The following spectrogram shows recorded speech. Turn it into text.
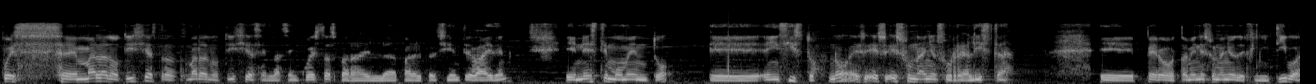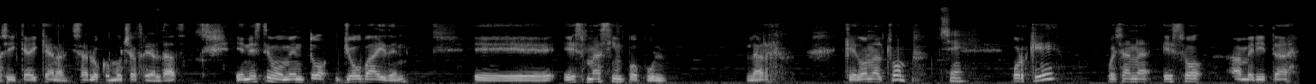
Pues eh, malas noticias tras malas noticias en las encuestas para el, para el presidente Biden. En este momento, eh, e insisto, ¿no? Es, un año surrealista, eh, pero también es un año definitivo, así que hay que analizarlo con mucha frialdad. En este momento, Joe Biden eh, es más impopular que Donald Trump. Sí. ¿Por qué? Pues Ana, eso amerita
